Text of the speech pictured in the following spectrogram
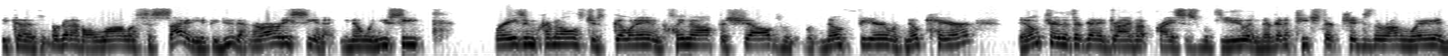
because we're going to have a lawless society if you do that. And they're already seeing it. You know, when you see brazen criminals just going in and cleaning off the shelves with, with no fear, with no care, they don't care that they're going to drive up prices with you and they're going to teach their kids the wrong way and,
